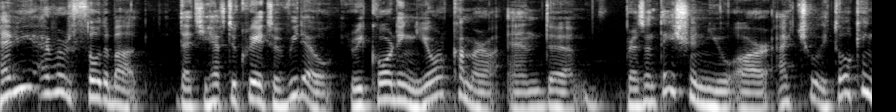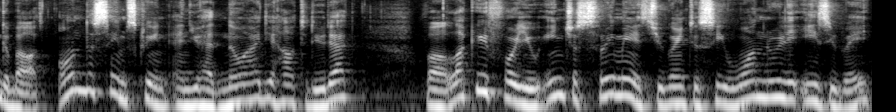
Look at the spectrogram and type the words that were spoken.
Have you ever thought about that you have to create a video recording your camera and the presentation you are actually talking about on the same screen and you had no idea how to do that? Well, luckily for you, in just 3 minutes you're going to see one really easy way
